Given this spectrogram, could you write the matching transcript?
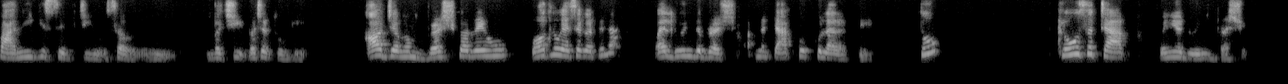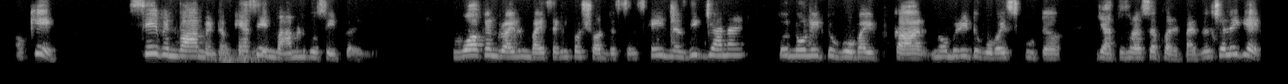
पानी की सेफ्टी हो बची, बचत होगी। और जब हम ब्रश कर रहे हो, बहुत लोग ऐसे करते हैं ना वाइल डूइंग द ब्रश अपने टैप को खुला रखते हैं। तो close the tap when you are doing brushing okay save environment अब कैसे एनवायरमेंट को सेव करेंगे? Walk and ride on bicycle for short distance कहीं नज़दीक जाना है तो no need to go by car no be to go by scooter या तो थोड़ा सा पैदल चले गए,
